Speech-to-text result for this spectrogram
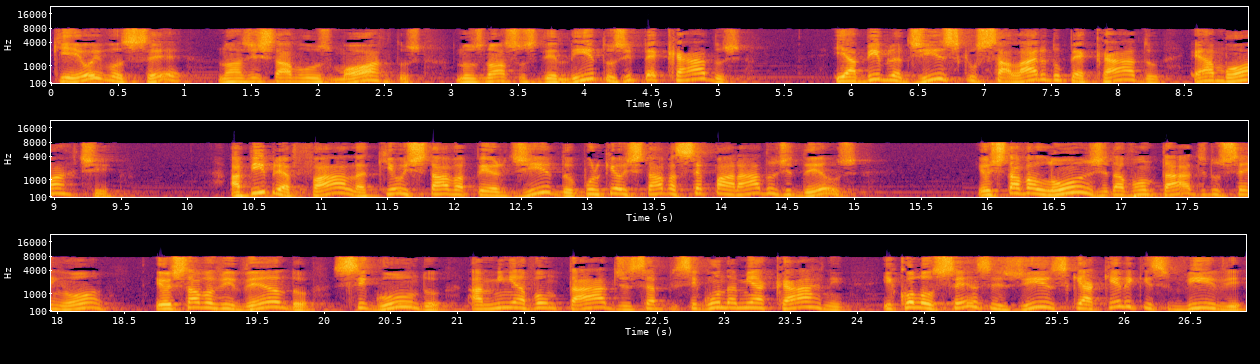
que eu e você nós estávamos mortos nos nossos delitos e pecados. E a Bíblia diz que o salário do pecado é a morte. A Bíblia fala que eu estava perdido porque eu estava separado de Deus. Eu estava longe da vontade do Senhor. Eu estava vivendo segundo a minha vontade, segundo a minha carne. E Colossenses diz que aquele que vive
